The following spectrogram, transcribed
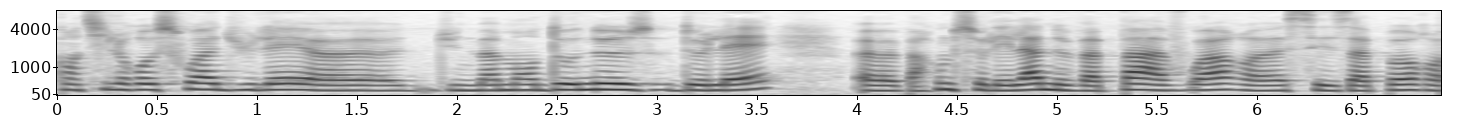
Quand il reçoit du lait euh, d'une maman donneuse de lait, par contre ce lait-là ne va pas avoir ses apports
